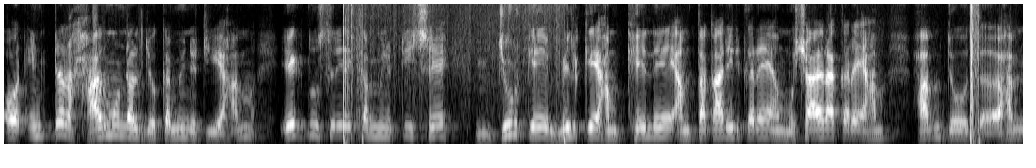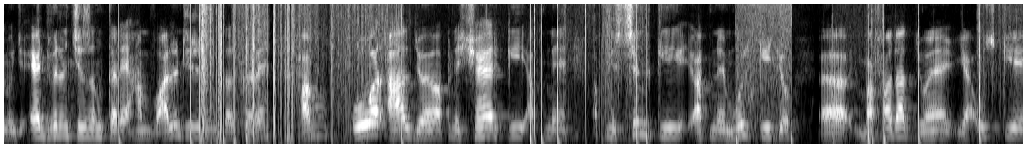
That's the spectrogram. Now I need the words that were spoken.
और इंटर हारमोनल जो कम्युनिटी है, हम एक दूसरे कम्युनिटी से जुड़ के, मिल के हम खेलें, हम तकारीर करें, हम मुशायरा करें, हम हम जो, हम एडवेंचरिज्म करें, हम वॉल्टियरिज्म करें। हम ओवरऑल जो है अपने शहर की, अपने, अपनी सिंध की, अपने मुल्क की जो मफादात जो हैं, या उसके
